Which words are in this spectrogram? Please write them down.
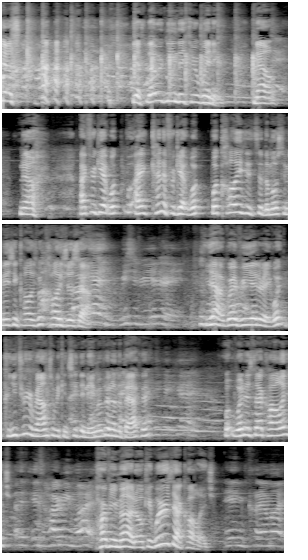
yes. yes, that would mean that you're winning. Now, now, I forget what, I kind of forget what, what college is the most amazing college? What college is that? Again, we should reiterate. Yeah, re- reiterate. What, can you turn around so we can see the name of it on the back I there? think we could. What, what is that college? It's Harvey Mudd Harvey Mudd. Okay, where is that college? in Claremont,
